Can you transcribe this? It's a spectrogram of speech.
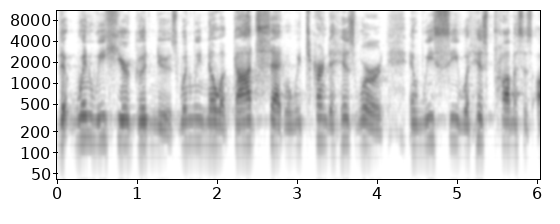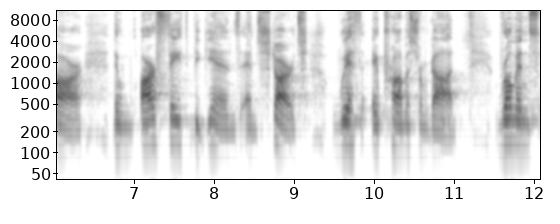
That when we hear good news, when we know what God said, when we turn to His word and we see what His promises are, then our faith begins and starts with a promise from God. Romans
